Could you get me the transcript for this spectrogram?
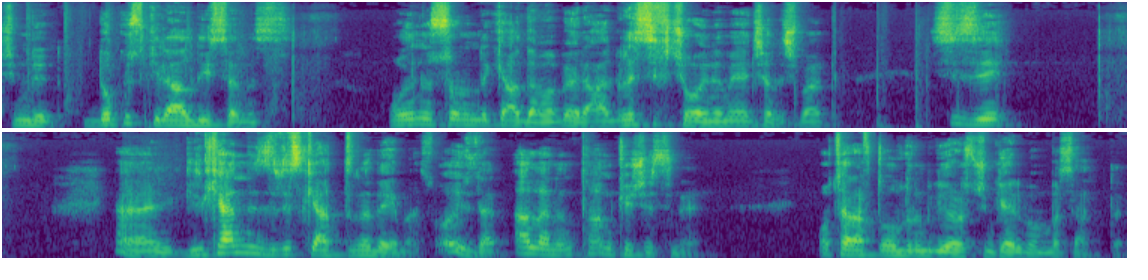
şimdi 9 kill aldıysanız oyunun sonundaki adama böyle agresifçe oynamaya çalışmak sizi yani kendinizi riske attığına değmez. O yüzden alanın tam köşesine o tarafta olduğunu biliyoruz çünkü el bombası attı.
